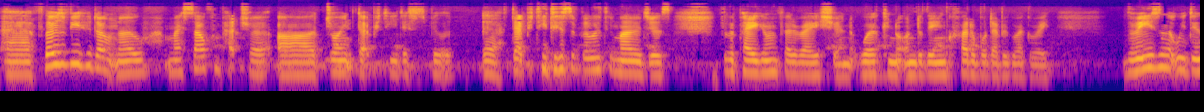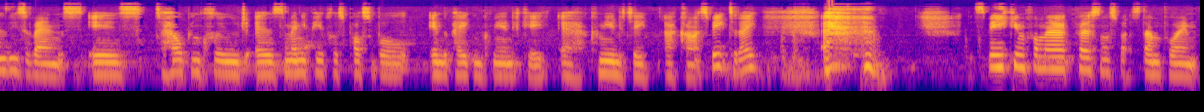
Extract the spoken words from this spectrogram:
Uh, for those of you who don't know, myself and Petra are joint deputy disability uh, deputy disability managers for the Pagan Federation, working under the incredible Debbie Gregory. The reason that we do these events is to help include as many people as possible in the pagan community. Uh, community. I can't speak today. Speaking from a personal standpoint,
